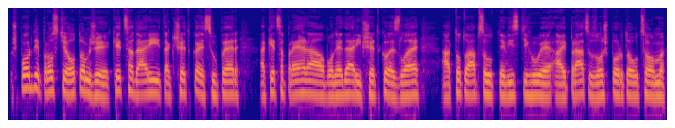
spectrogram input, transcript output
Šport je proste o tom, že keď sa darí, tak všetko je super a keď sa prehrá alebo nedarí, všetko je zlé a toto absolútne vystihuje aj prácu so športovcom uh,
